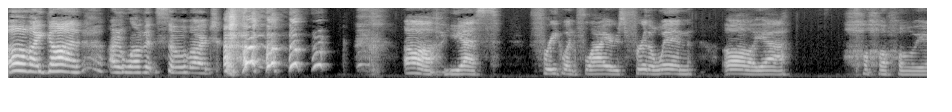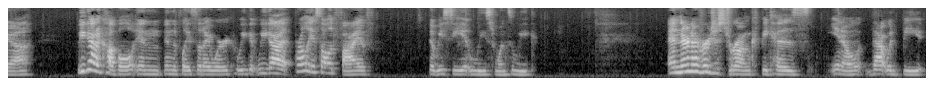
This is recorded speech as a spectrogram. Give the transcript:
Oh my god. I love it so much. oh, yes. Frequent flyers for the win. Oh yeah. Oh yeah. We got a couple in in the place that I work. We got, we got probably a solid 5 that we see at least once a week. And they're never just drunk because, you know, that would be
